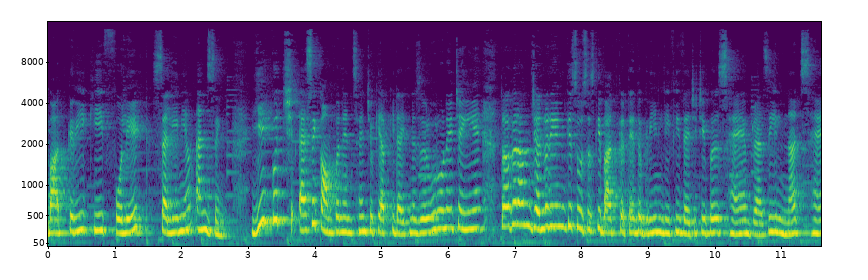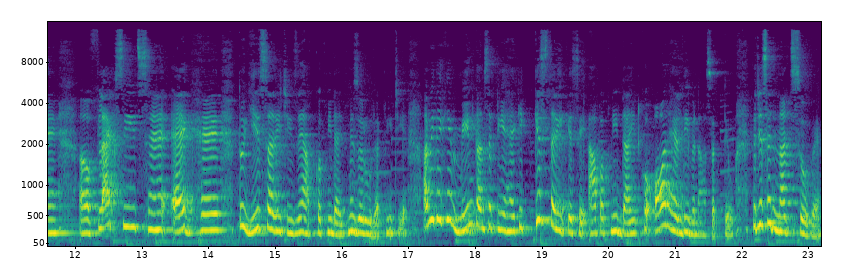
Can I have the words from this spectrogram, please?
बात करी कि फोलेट सेलिनियम एंड जिंक ये कुछ ऐसे कंपोनेंट्स हैं जो कि आपकी डाइट में ज़रूर होने चाहिए। तो अगर हम जनरली इनके सोर्सेज की बात करते हैं तो ग्रीन लीफी वेजिटेबल्स हैं ब्राज़ील नट्स हैं फ्लैक्स सीड्स हैं एग है तो ये सारी चीज़ें आपको अपनी डाइट में ज़रूर रखनी चाहिए। अभी देखिए मेन कंसेप्ट ये है कि किस तरीके से आप अपनी डाइट को और हेल्दी बना सकते हो। तो जैसे नट्स हो गए।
